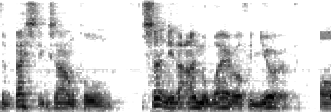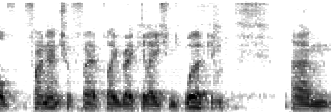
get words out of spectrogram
the best example, certainly that I'm aware of in Europe, of financial fair play regulations working. Um,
